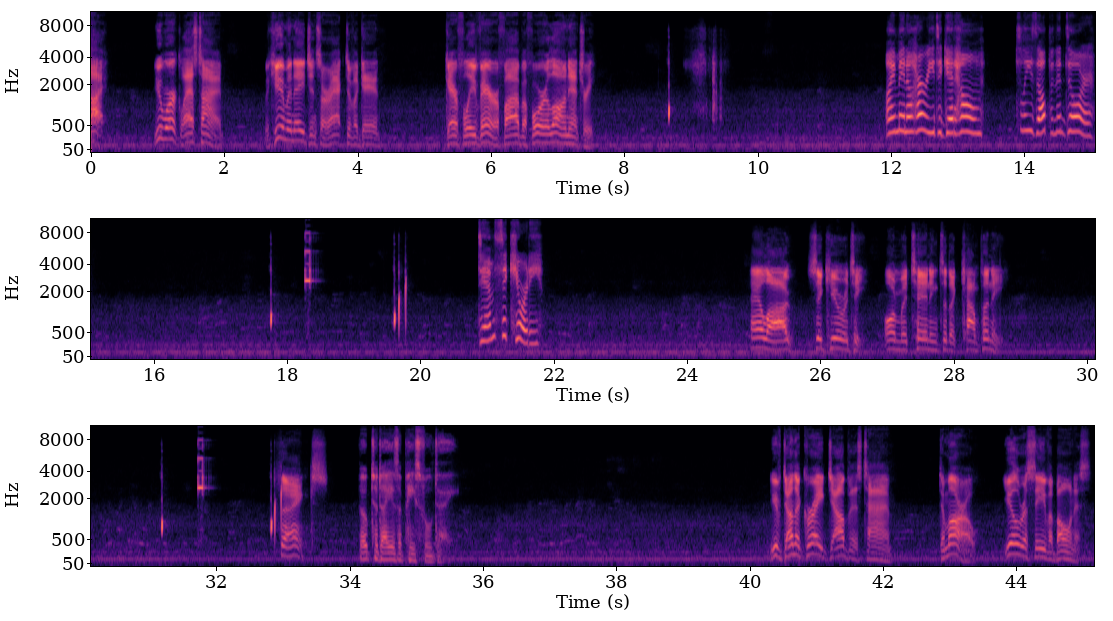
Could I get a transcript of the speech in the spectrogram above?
Hi. You worked last time. The human agents are active again. Carefully verify before a lawn entry. I'm in a hurry to get home. Please open the door. Damn security. Hello, security. I'm returning to the company. Thanks. Hope today is a peaceful day. You've done a great job this time. Tomorrow, you'll receive a bonus.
